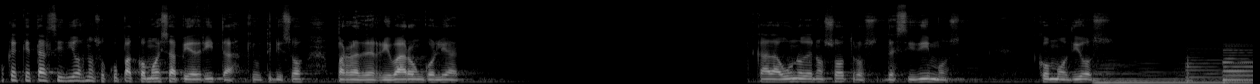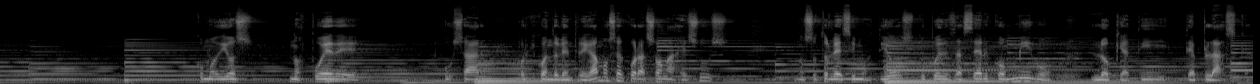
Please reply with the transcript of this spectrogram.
Ok, ¿qué tal si Dios nos ocupa como esa piedrita que utilizó para derribar a un Goliat? Cada uno de nosotros decidimos cómo Dios, cómo Dios nos puede usar, porque cuando le entregamos el corazón a Jesús, nosotros le decimos, Dios, tú puedes hacer conmigo lo que a ti te plazca.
